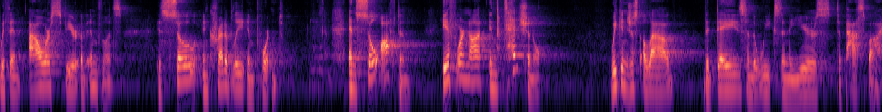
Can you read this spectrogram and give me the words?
within our sphere of influence is so incredibly important. And so often, if we're not intentional, we can just allow the days and the weeks and the years to pass by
